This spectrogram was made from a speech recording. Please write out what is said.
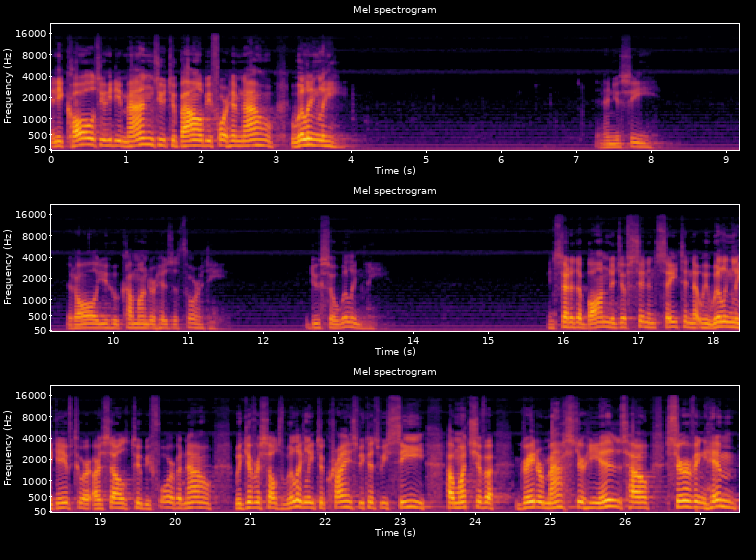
And he calls you, he demands you to bow before him now, willingly. And then you see that all you who come under his authority do so willingly. Instead of the bondage of sin and Satan that we willingly gave to our, ourselves to before, but now we give ourselves willingly to Christ because we see how much of a greater master He is, how serving Him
